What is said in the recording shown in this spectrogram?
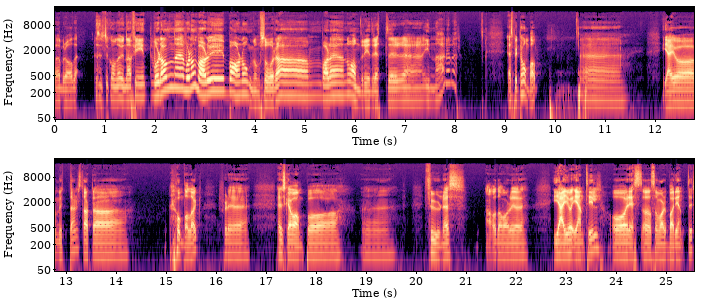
det er bra, det. Jeg syns du kom deg unna fint. Hvordan, eh, hvordan var du i barne- og ungdomsåra? Var det noen andre idretter eh, inne her, eller? Jeg spilte håndball. Eh, jeg og mutter'n starta håndballag. For Jeg husker jeg var med på Furnes. Ja, og da var det jeg og én til, og, rest, og så var det bare jenter.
